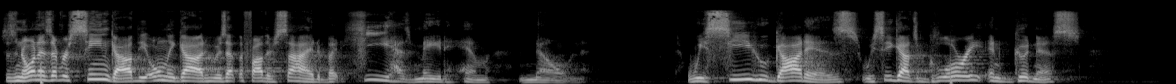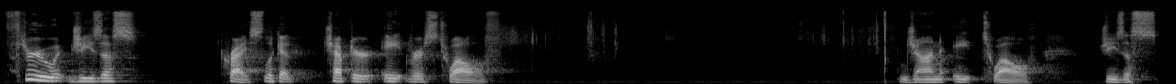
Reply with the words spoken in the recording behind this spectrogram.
says, no one has ever seen God, the only God who is at the Father's side, but he has made him known. We see who God is. We see God's glory and goodness through Jesus Christ. Look at chapter 8, verse 12. John 8 12, Jesus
